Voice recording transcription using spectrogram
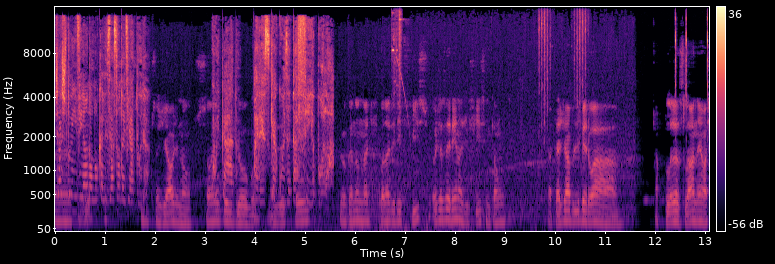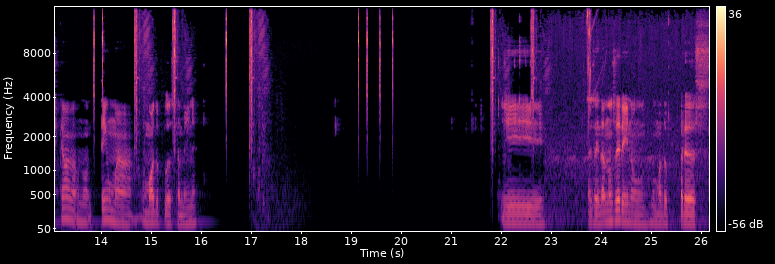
já estou enviando a localização da viatura. Opções de áudio não, opções do jogo. Parece que a Mas coisa tá feia por lá. Jogando na dificuldade difícil. Eu já zerei na difícil, então. Até já liberou a. A Plus lá, né? Eu acho que é uma- uma- tem uma, um modo Plus também, né? E. Mas ainda não zerei no, no modo Plus.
